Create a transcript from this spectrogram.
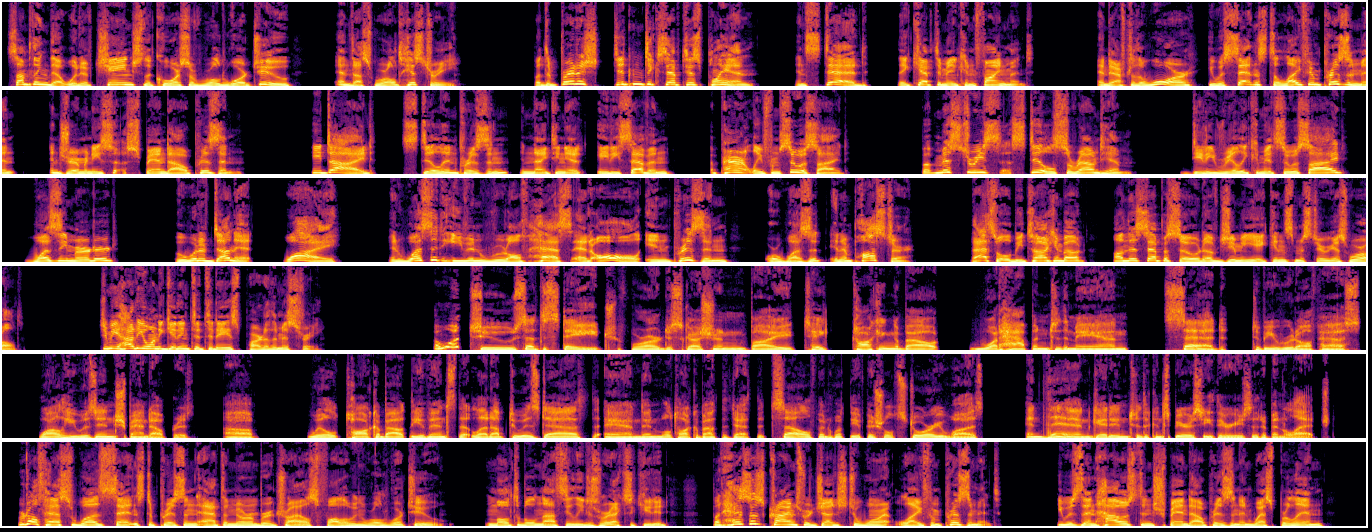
something that would have changed the course of World War II and thus world history. But the British didn't accept his plan. Instead, they kept him in confinement. And after the war, he was sentenced to life imprisonment in Germany's Spandau prison. He died, still in prison, in 1987, apparently from suicide. But mysteries still surround him. Did he really commit suicide? Was he murdered? Who would have done it? Why? And was it even Rudolf Hess at all in prison, or was it an impostor? That's what we'll be talking about on this episode of Jimmy Akin's Mysterious World. Jimmy, how do you want to get into today's part of the mystery? I want to set the stage for our discussion by take, talking about what happened to the man said to be Rudolf Hess while he was in Spandau prison. Uh, We'll talk about the events that led up to his death, and then we'll talk about the death itself and what the official story was, and then get into the conspiracy theories that have been alleged. Rudolf Hess was sentenced to prison at the Nuremberg trials following World War II. Multiple Nazi leaders were executed, but Hess's crimes were judged to warrant life imprisonment. He was then housed in Spandau prison in West Berlin,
